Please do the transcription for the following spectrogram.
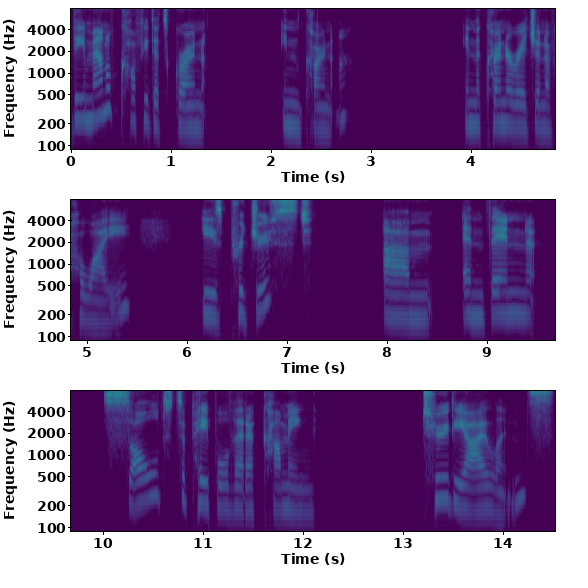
the amount of coffee that's grown in Kona, in the Kona region of Hawaii, is produced um, and then sold to people that are coming to the islands.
